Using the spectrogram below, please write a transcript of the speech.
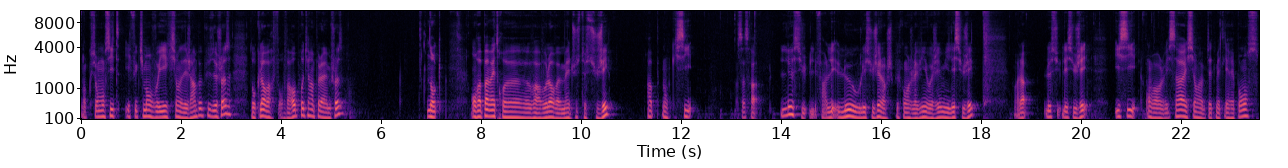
donc sur mon site, effectivement, vous voyez qu'ici on a déjà un peu plus de choses. Donc là, on va, on va reproduire un peu la même chose. Donc, on va pas mettre, euh, voilà, on va mettre juste sujet. Hop, donc ici, ça sera le, enfin, le ou les sujets. Alors, je sais plus comment je l'ai mis. j'ai mis les sujets. Voilà, le, les sujets. Ici, on va enlever ça. Ici, on va peut-être mettre les réponses.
